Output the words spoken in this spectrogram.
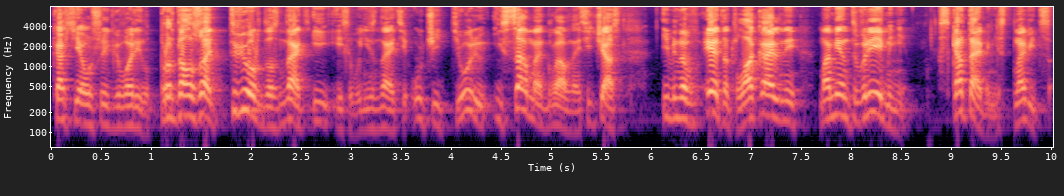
как я уже и говорил, продолжать твердо знать и, если вы не знаете, учить теорию. И самое главное сейчас, именно в этот локальный момент времени, с котами не становиться.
